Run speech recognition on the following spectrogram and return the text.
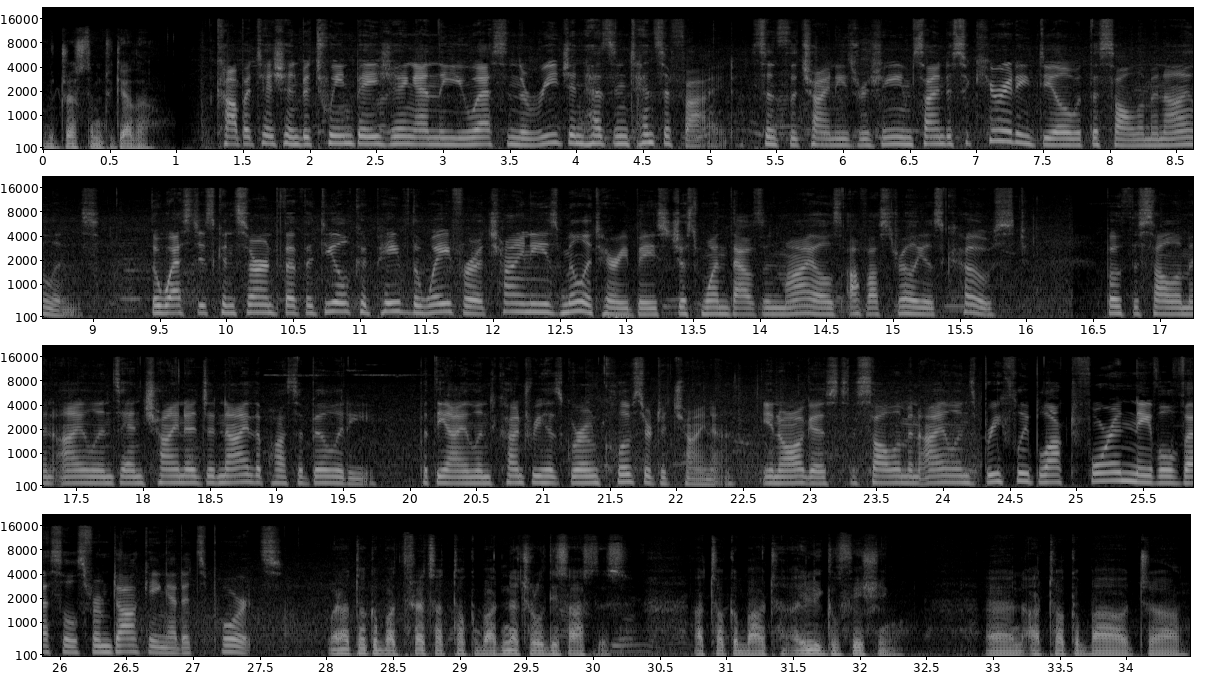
We address them together. Competition between Beijing and the U.S. in the region has intensified since the Chinese regime signed a security deal with the Solomon Islands. The West is concerned that the deal could pave the way for a Chinese military base just 1,000 miles off Australia's coast. Both the Solomon Islands and China deny the possibility, but the island country has grown closer to China. In August, the Solomon Islands briefly blocked foreign naval vessels from docking at its ports. When I talk about threats, I talk about natural disasters. I talk about illegal fishing, and I talk about uh,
